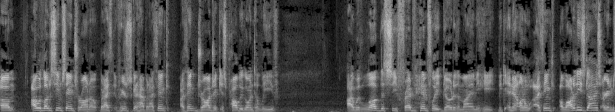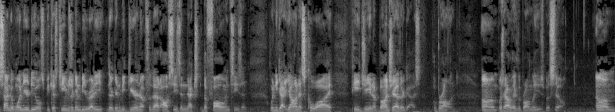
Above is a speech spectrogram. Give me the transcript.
Um, I would love to see him stay in Toronto, but I th- here's what's gonna happen. I think I think Dragic is probably going to leave I would love to see Fred VanVleet go to the Miami Heat. And a, I think a lot of these guys are going to be signed to one year deals because teams are going to be ready. They're going to be gearing up for that offseason next the following season when you got Giannis, Kawhi, PG, and a bunch of other guys. LeBron, um, which I don't think LeBron leaves, but still. Um,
